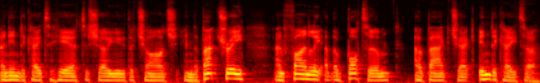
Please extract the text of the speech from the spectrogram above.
an indicator here to show you the charge in the battery. And finally at the bottom, a bag check indicator.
